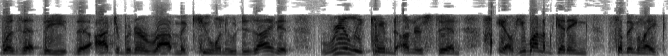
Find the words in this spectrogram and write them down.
was that the the entrepreneur Rob McEwen, who designed it, really came to understand. You know, he wound up getting something like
